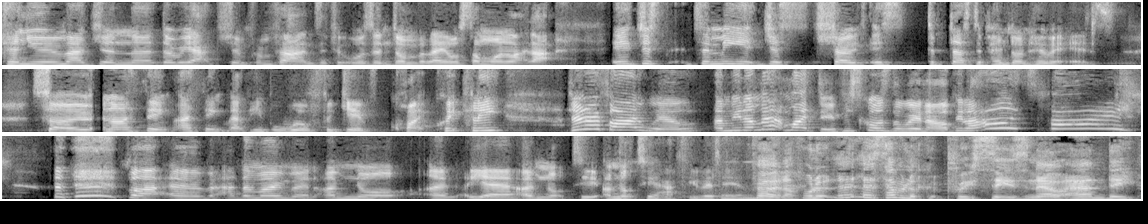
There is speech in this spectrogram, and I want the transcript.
can you imagine the, the reaction from fans if it was Ndombele or someone like that? It just to me it just shows it does depend on who it is. So and I think I think that people will forgive quite quickly. I don't know if I will. I mean, I might, might do if he scores the winner. I'll be like, oh, it's fine. but um, at the moment, I'm not. Yeah, I'm not too. I'm not too happy with him. Fair enough. Well, look, let- let's have a look at pre-season now. Andy,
